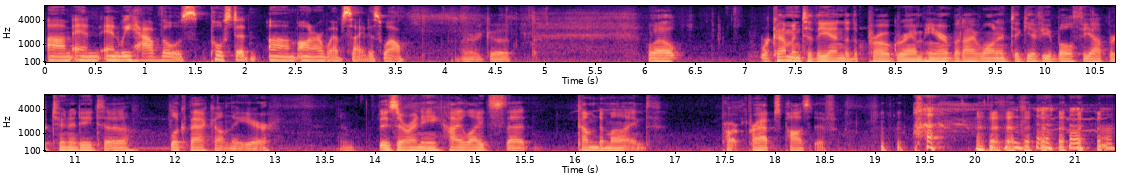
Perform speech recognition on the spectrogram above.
um, and and we have those posted um, on our website as well. Very good. Well, we're coming to the end of the program here, but I wanted to give you both the opportunity to look back on the year. Is there any highlights that come to mind? Per- perhaps positive.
